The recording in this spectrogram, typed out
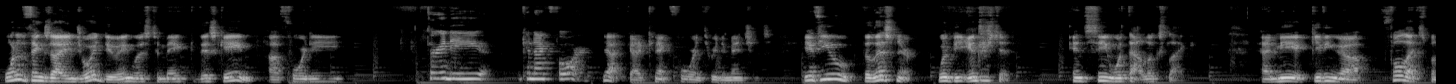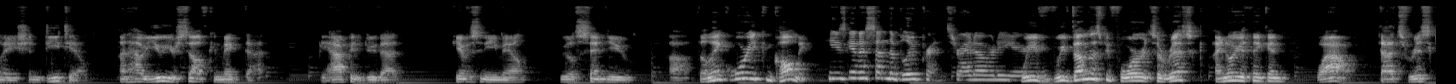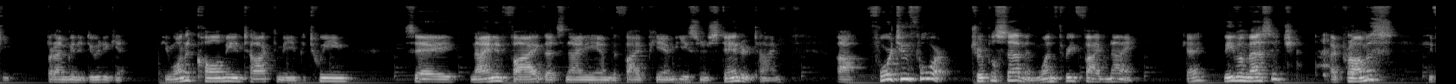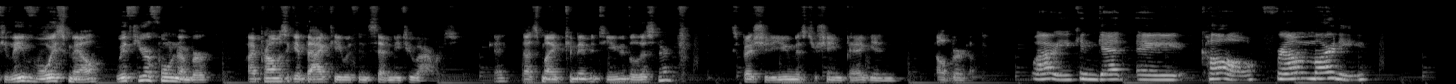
one of the things I enjoyed doing was to make this game, uh, 4D 3D Connect 4. yeah, you got to connect four in three dimensions. If you, the listener, would be interested in seeing what that looks like, and me giving you a full explanation, detailed, on how you yourself can make that, be happy to do that. Give us an email. We will send you uh, the link, or you can call me. He's gonna send the blueprints right over to you. We've we've done this before. It's a risk. I know you're thinking, "Wow, that's risky," but I'm going to do it again. If you want to call me and talk to me between, say, 9 and 5, that's 9 a.m. to 5 p.m. Eastern Standard Time, uh, 424 777 1359. Okay? Leave a message. I promise. If you leave a voicemail with your phone number, I promise to get back to you within 72 hours. Okay? That's my commitment to you, the listener, especially to you, Mr. Shane Pegg, in Alberta. Wow, you can get a call from Marty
